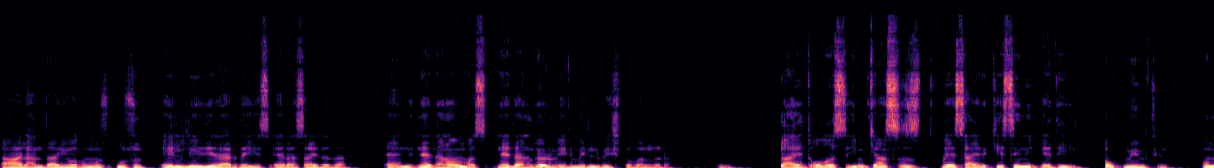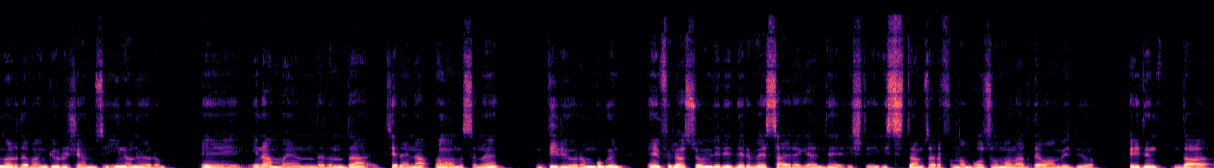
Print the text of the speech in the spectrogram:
halen daha yolumuz uzun. 57'lerdeyiz RSI'da da. Yani neden olmasın? Neden görmeyelim 55 dolarları? Gayet olası, imkansız vesaire kesinlikle değil. Çok mümkün. Bunları da ben göreceğimize inanıyorum. Ee, inanmayanların da trene atlamamasını diliyorum. Bugün enflasyon verileri vesaire geldi. İşte istihdam tarafından bozulmalar devam ediyor. Fed'in daha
